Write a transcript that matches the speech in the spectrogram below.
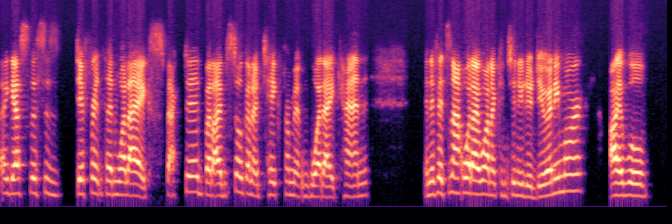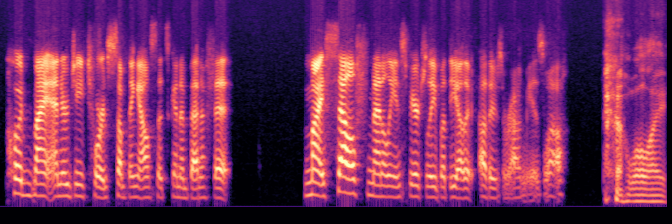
I guess this is different than what I expected, but I'm still going to take from it what I can. And if it's not what I want to continue to do anymore, I will put my energy towards something else that's going to benefit myself mentally and spiritually, but the other others around me as well. well, I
